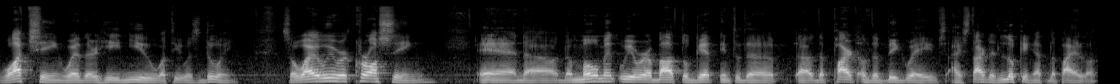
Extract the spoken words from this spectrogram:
watching whether he knew what he was doing. So while we were crossing, and uh, the moment we were about to get into the, uh, the part of the big waves, I started looking at the pilot.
